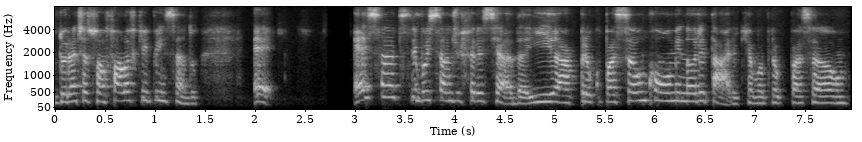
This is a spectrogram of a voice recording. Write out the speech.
durante a sua fala, eu fiquei pensando. É, essa distribuição diferenciada e a preocupação com o minoritário, que é uma preocupação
